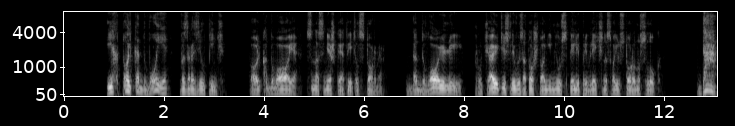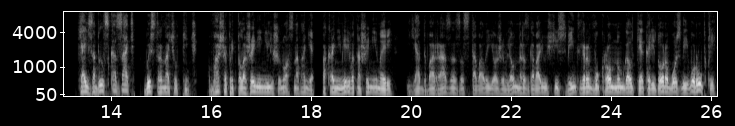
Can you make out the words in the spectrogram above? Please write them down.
— Их только двое, — возразил Пинч. — Только двое, — с насмешкой ответил Стормер. — Да двое ли? Ручаетесь ли вы за то, что они не успели привлечь на свою сторону слуг? — Да, я и забыл сказать, — быстро начал Пинч. Ваше предположение не лишено основания, по крайней мере, в отношении Мэри. Я два раза заставал ее оживленно разговаривающей с Винклером в укромном уголке коридора возле его рубки.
